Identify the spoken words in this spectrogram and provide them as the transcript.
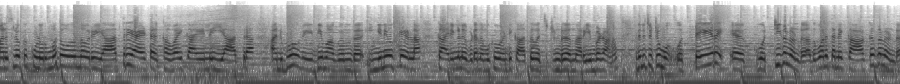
മനസ്സിലൊക്കെ കുളിർമ തോന്നുന്ന ഒരു യാത്രയായിട്ട് കവായി കായലിലെ യാത്ര അനുഭവവേദ്യമാകുന്നത് ഇങ്ങനെയൊക്കെയുള്ള കാര്യങ്ങൾ ഇവിടെ നമുക്ക് വേണ്ടി കാത്തു വെച്ചിട്ടുണ്ട് എന്ന് അറിയുമ്പോഴാണ്. ഇതിന് ചുറ്റും ഒട്ടേറെ കൊറ്റികളുണ്ട് അതുപോലെ തന്നെ കാക്കകളുണ്ട്.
